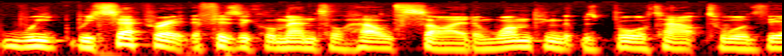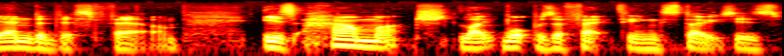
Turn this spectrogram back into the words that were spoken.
we we separate the physical mental health side, and one thing that was brought out towards the end of this film is how much like what was affecting Stokes's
